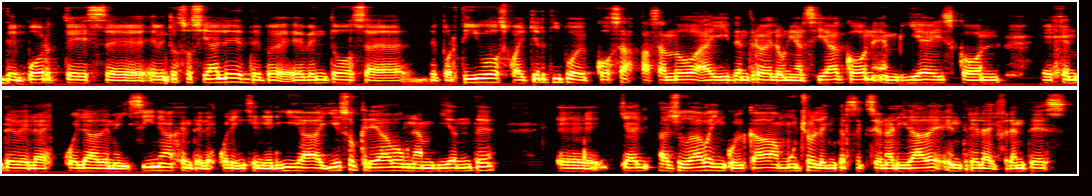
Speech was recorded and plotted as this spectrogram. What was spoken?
deportes, eh, eventos sociales, eventos eh, deportivos, cualquier tipo de cosas pasando ahí dentro de la universidad con MBAs, con gente de la escuela de medicina, gente de la escuela de ingeniería, y eso creaba un ambiente que ayudaba e inculcaba mucho la interseccionalidad entre las diferentes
